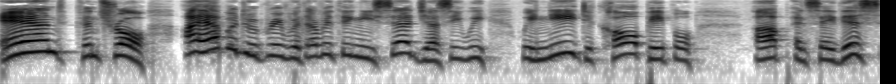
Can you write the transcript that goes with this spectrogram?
and control. I happen to agree with everything he said, Jesse. We we need to call people up and say this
